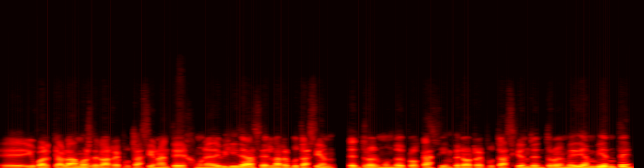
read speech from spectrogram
eh, igual que hablábamos de la reputación antes como una debilidad, es la reputación dentro del mundo del broadcasting, pero reputación dentro del medio ambiente.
